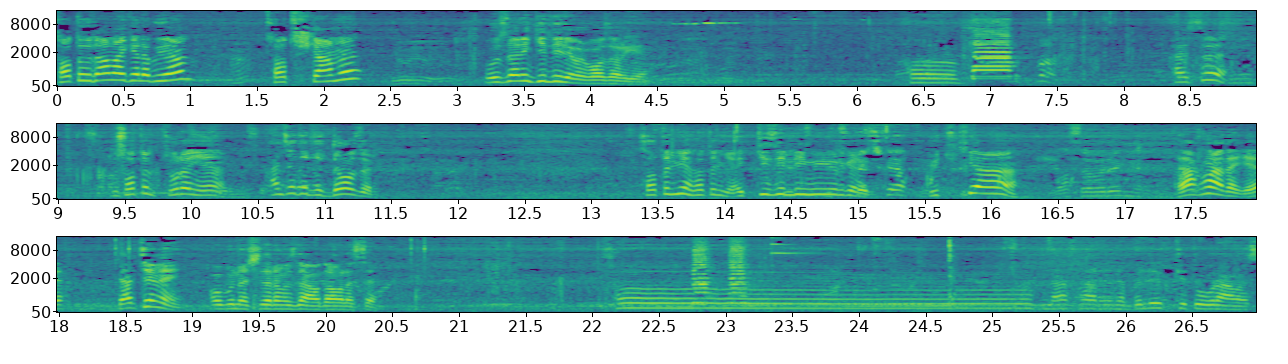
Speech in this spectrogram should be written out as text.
Sotuvdami akalar bu ham? Sotishganmi? Yo'q, yo'q. O'zlaring keldinglar bozorga. Xo'p. Qaysi? Bu sotilib so'rang ha. Qanchadir dedi hozir? Sotilgan, sotilgan. 250 ming yurgan. YouTube'ga. Rahmat aka. Charchamang obunachilarimizdan xudo xolasa. Xo'p, narxlarini bilib ketaveramiz.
